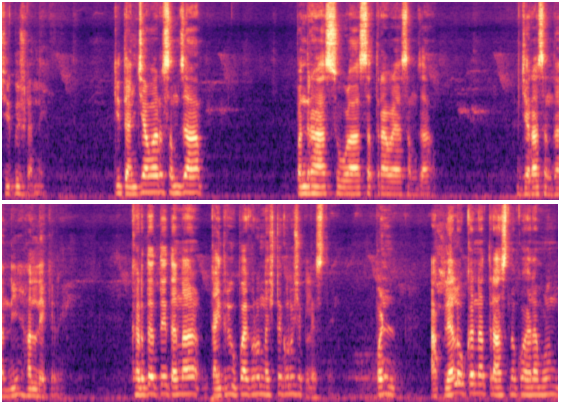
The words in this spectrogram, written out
श्रीकृष्णांनी. की त्यांच्यावर समजा पंधरा सोळा सतरा वेळा समजा जरासंधांनी हल्ले केले. खरं तर ते त्यांना काहीतरी उपाय करून नष्ट करू शकले असते. पण आपल्या लोकांना त्रास नको व्हायला म्हणून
